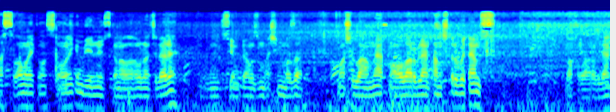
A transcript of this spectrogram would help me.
assalomu alaykum assalomu alaykum Birnews kanali obunachilari bugungi syomkamiz mashin bozor mashinalarni narx navolari bilan tanishtirib o'tamiz baholari bilan.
